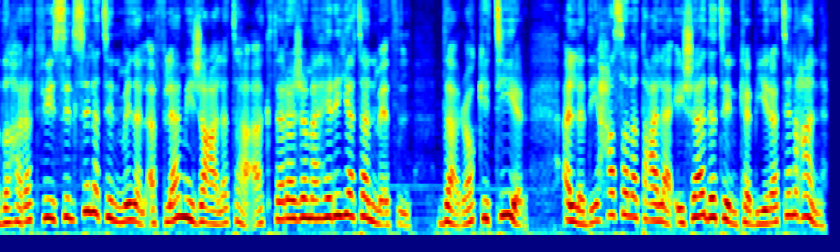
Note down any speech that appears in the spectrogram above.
ظهرت في سلسلة من الأفلام جعلتها أكثر جماهيرية مثل The Rocketeer الذي حصلت على إشادة كبيرة عنه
